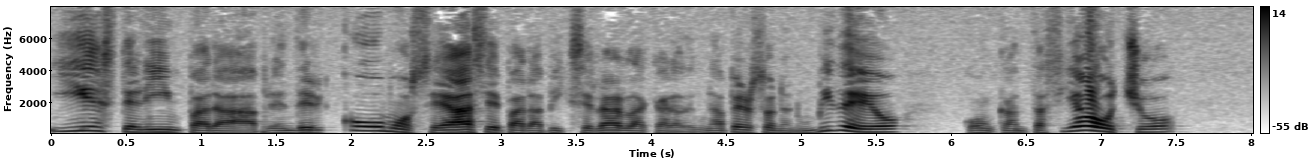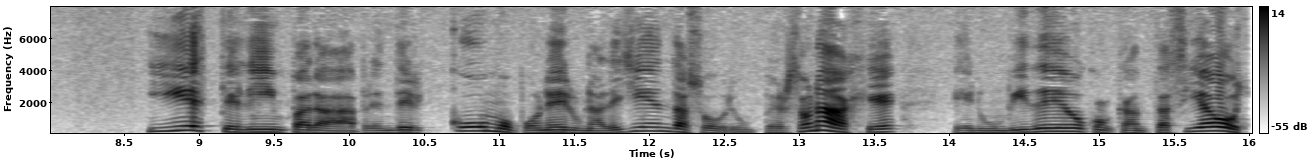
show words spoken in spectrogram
y este link para aprender cómo se hace para pixelar la cara de una persona en un video con Camtasia 8 y este link para aprender cómo poner una leyenda sobre un personaje en un video con Camtasia 8.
